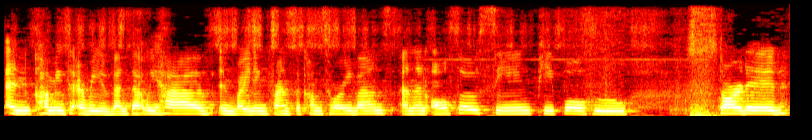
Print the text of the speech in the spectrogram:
and coming to every event that we have, inviting friends to come to our events, and then also seeing people who started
